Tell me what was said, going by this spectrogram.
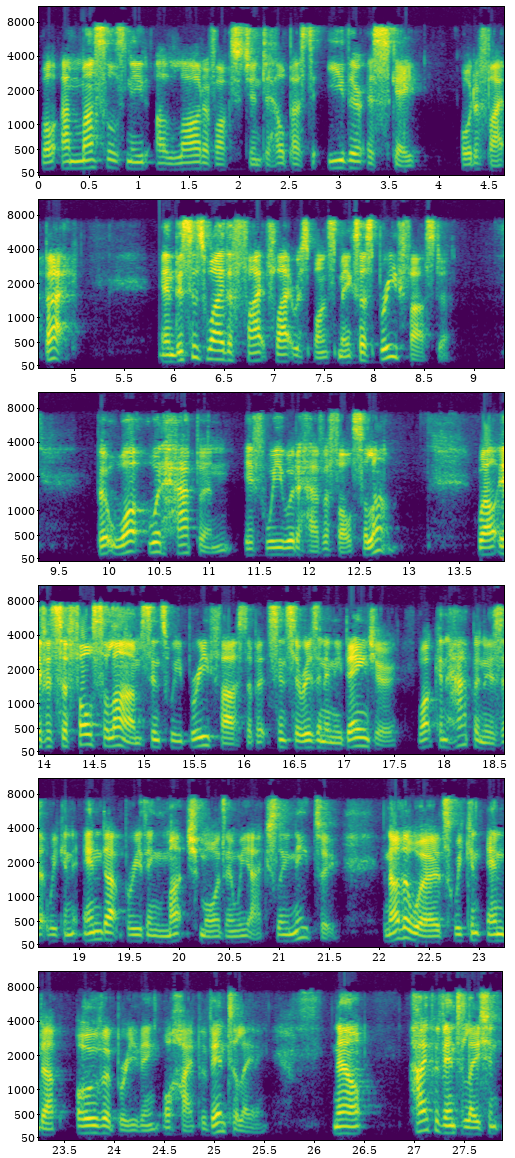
well, our muscles need a lot of oxygen to help us to either escape or to fight back. And this is why the fight flight response makes us breathe faster. But what would happen if we were to have a false alarm? Well, if it's a false alarm, since we breathe faster, but since there isn't any danger, what can happen is that we can end up breathing much more than we actually need to. In other words, we can end up over breathing or hyperventilating. Now, hyperventilation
